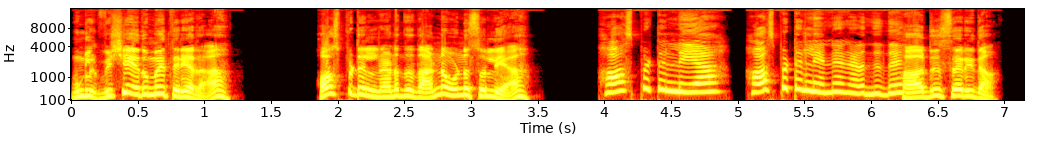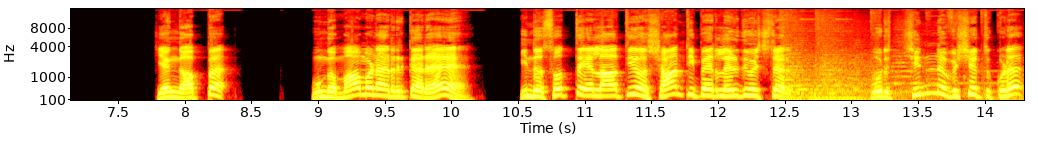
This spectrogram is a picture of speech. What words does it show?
உங்களுக்கு விஷயம் எதுவுமே தெரியாதா? ஹாஸ்பிட்டல் நடந்தது அண்ணன் ஒண்ணு சொல்லியா? ஹாஸ்பிட்டல்லையா ஹாஸ்பிட்டல்ல என்ன நடந்தது? அது சரிதான். எங்க அப்ப உங்க மாமனார் இருக்காரே இந்த சொத்து எல்லாத்தையும் சாந்தி பேர்ல எழுதி வச்சிட்டாரு. ஒரு சின்ன விஷயத்துக்கு கூட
